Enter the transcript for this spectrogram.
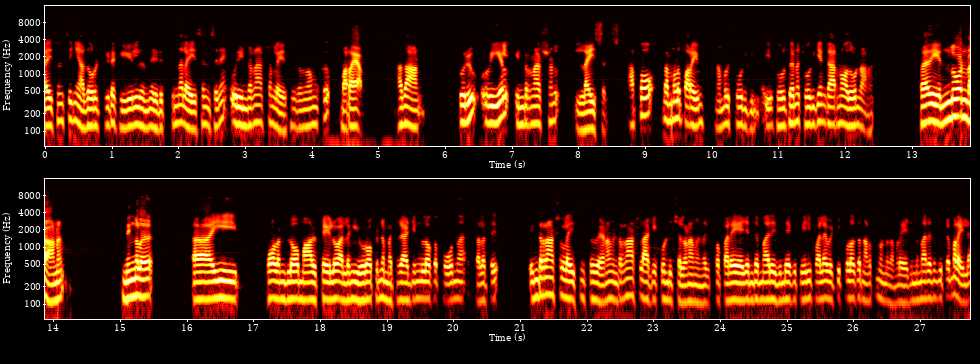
ലൈസൻസിങ് അതോറിറ്റിയുടെ കീഴിൽ നിന്ന് എടുക്കുന്ന ലൈസൻസിനെ ഒരു ഇന്റർനാഷണൽ ലൈസൻസ് എന്ന് നമുക്ക് പറയാം. അതാണ് ഒരു റിയൽ ഇന്റർനാഷണൽ ലൈസൻസ് അപ്പോൾ നമ്മൾ പറയും നമ്മൾ ചോദിക്കും. ഈ സുഹൃത്ത് തന്നെ ചോദിക്കാൻ കാരണം അതുകൊണ്ടാണ്. അതായത് എന്തുകൊണ്ടാണ് നിങ്ങൾ ഈ പോളണ്ടിലോ മാൾട്ടയിലോ അല്ലെങ്കിൽ യൂറോപ്പിന്റെ മറ്റു രാജ്യങ്ങളിലോ ഒക്കെ പോകുന്ന സ്ഥലത്ത് ഇന്റർനാഷണൽ ലൈസൻസ് വേണം ഇന്റർനാഷണൽ ആക്കിക്കൊണ്ട് ചെല്ലണമെന്ന് ഇപ്പോൾ പല ഏജന്റുമാർ ഇതിന്റെയൊക്കെ പേരിൽ പല വെട്ടിപ്പുകളൊക്കെ നടത്തുന്നുണ്ട്. നമ്മൾ ഏജന്റുമാരൊന്നും കുറ്റം പറയില്ല.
